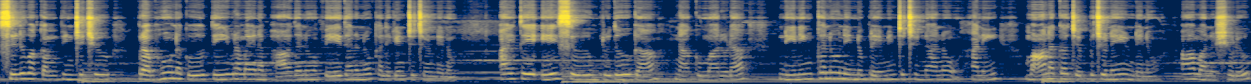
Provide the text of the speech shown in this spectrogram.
సిలువ కంపించుచు ప్రభువునకు తీవ్రమైన బాధను వేదనను కలిగించుచుండెను. అయితే యేసు మృదువుగా నా కుమారుడా నేనింకనూ నిన్ను ప్రేమించుచున్నాను అని మానక చెప్పుచునే ఉండెను. ఆ మనుష్యుడు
